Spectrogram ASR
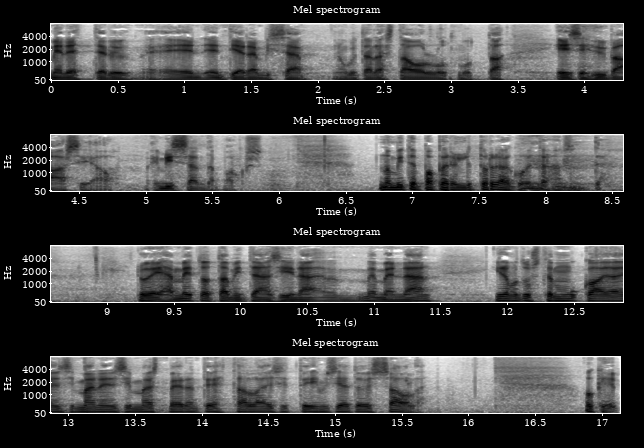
menettely, en, en tiedä missä onko tällaista ollut, mutta ei se hyvä asia ole, ei missään tapauksessa. No miten paperiliitto reagoi tähän sitten? No eihän me tota mitään siinä, me mennään – ilmoitusten mukaan ja ensimmäinen ensimmäistä meidän tehtaalla ei sitten ihmisiä töissä ole. Okei.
